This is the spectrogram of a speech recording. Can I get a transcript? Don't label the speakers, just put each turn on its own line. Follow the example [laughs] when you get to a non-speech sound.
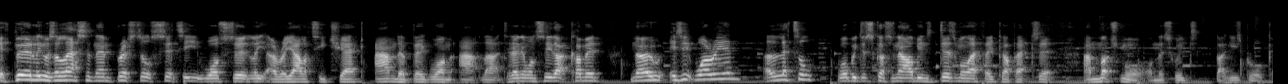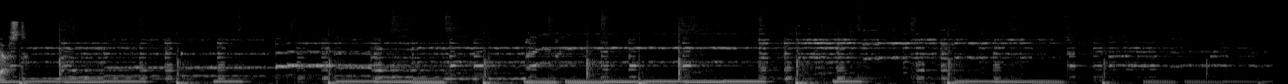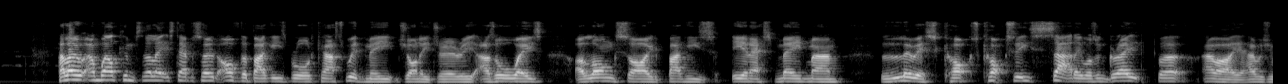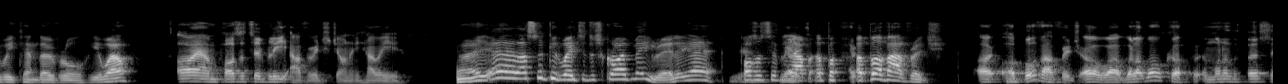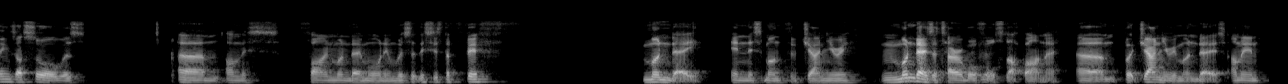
If Burnley was a lesson, then Bristol City was certainly a reality check and a big one at that. Did anyone see that coming? No. Is it worrying? A little. We'll be discussing Albion's dismal FA Cup exit and much more on this week's Baggies broadcast. Hello and welcome to the latest episode of the Baggies broadcast with me, Johnny Drury, as always, alongside Baggies E&S main man, Lewis Cox. Coxie, Saturday wasn't great, but how are you? How was your weekend overall? You well?
I am positively average, Johnny. How are you?
Uh, yeah, that's a good way to describe me, really. Yeah, yeah. positively ab- ab- above average.
Uh, above average. Oh well. Well, I woke up and one of the first things I saw was um, on this fine Monday morning was that this is the fifth Monday in this month of January. Mondays are terrible, full stop, aren't they? Um, but January Mondays. I mean,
